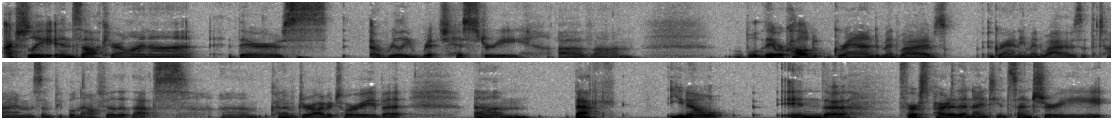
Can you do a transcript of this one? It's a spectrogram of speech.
actually in South Carolina, there's a really rich history of. Um, they were called grand midwives, granny midwives at the time. Some people now feel that that's um, kind of derogatory, but um, back, you know, in the first part of the 19th century,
